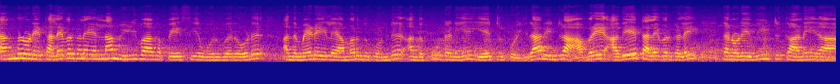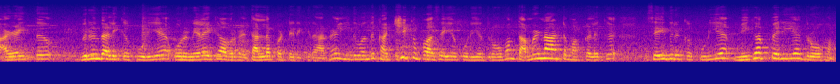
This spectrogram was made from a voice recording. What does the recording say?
தங்களுடைய தலைவர்களை எல்லாம் இழிவாக பேசிய ஒருவரோடு அந்த மேடையிலே அமர்ந்து கொண்டு அந்த கூட்டணியை ஏற்றுக்கொள்கிறார் என்று அவரே அதே தலைவர்களை தன்னுடைய வீட்டுக்கு அணை அழைத்து விருந்தளிக்கக்கூடிய ஒரு நிலைக்கு அவர்கள் தள்ளப்பட்டிருக்கிறார்கள். இது வந்து கட்சிக்கு ப செய்யக்கூடிய துரோகம் தமிழ்நாட்டு மக்களுக்கு செய்திருக்கக்கூடிய மிகப்பெரிய துரோகம்.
